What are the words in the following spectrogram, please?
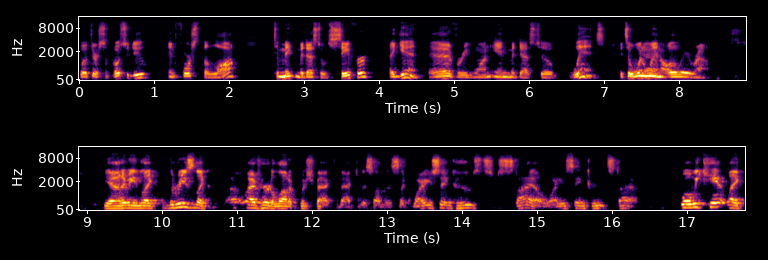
what they're supposed to do, enforce the law to make Modesto safer. Again, everyone in Modesto wins. It's a win-win all the way around. Yeah, and I mean, like the reason, like I've heard a lot of pushback from activists on this. Like, why are you saying cahoots style? Why are you saying cahoots style? Well, we can't like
